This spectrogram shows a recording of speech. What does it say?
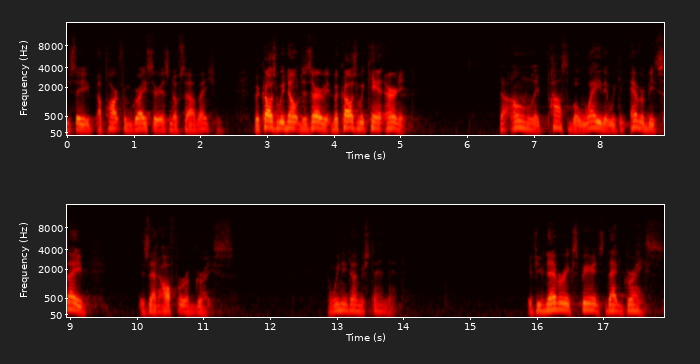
You see, apart from grace, there is no salvation. Because we don't deserve it, because we can't earn it. The only possible way that we can ever be saved is that offer of grace. And we need to understand that. If you've never experienced that grace,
